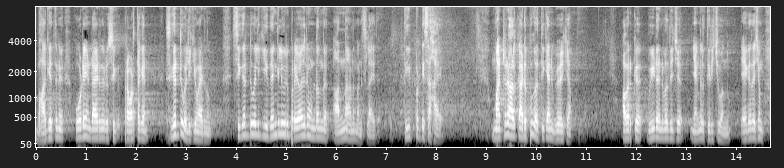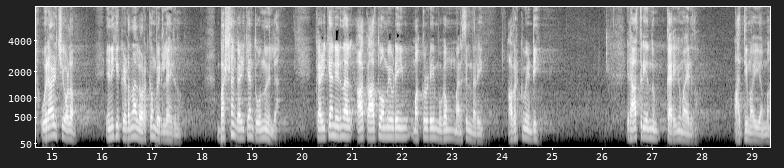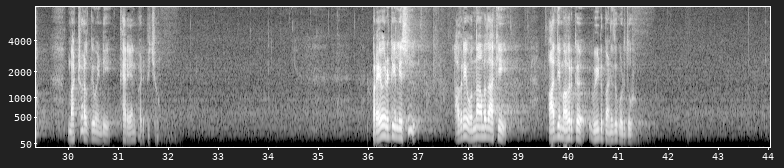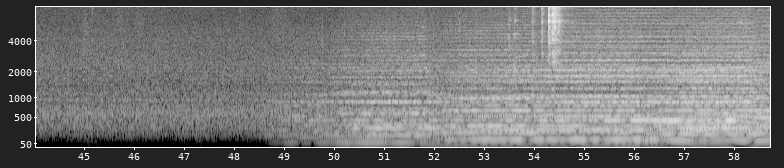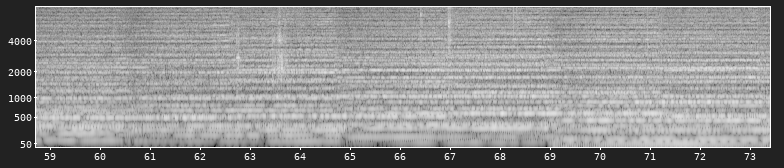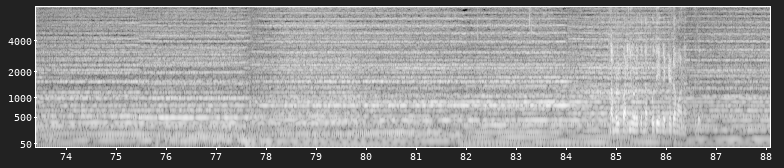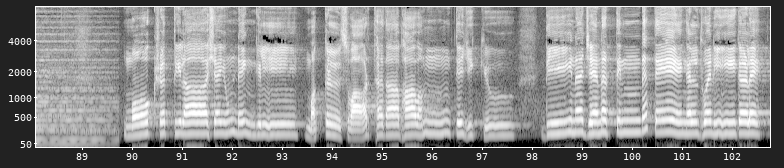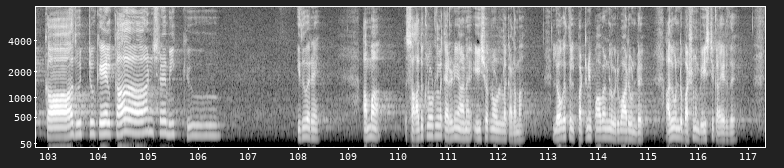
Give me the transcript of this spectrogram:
ഭാഗ്യത്തിന് കൂടെ ഉണ്ടായിരുന്ന ഒരു പ്രവർത്തകൻ സിഗരറ്റ് വലിക്കുമായിരുന്നു. സിഗരറ്റ് വലിക്ക് ഇതെങ്കിലും ഒരു പ്രയോജനം ഉണ്ടെന്ന് അന്നാണ് മനസ്സിലായത്. തീപ്പെട്ടി സഹായം. മറ്റൊരാൾക്ക് അടുപ്പ് കത്തിക്കാൻ ഉപയോഗിക്കാം. അവർക്ക് വീട് അനുവദിച്ച് ഞങ്ങൾ തിരിച്ചു വന്നു. ഏകദേശം ഒരാഴ്ചയോളം എനിക്ക് കിടന്നാൽ ഉറക്കം വരില്ലായിരുന്നു. ഭക്ഷണം കഴിക്കാൻ തോന്നുന്നില്ല. കഴിക്കാനിരുന്നാൽ ആ കാത്തു അമ്മയുടെയും മക്കളുടെയും മുഖം മനസ്സിൽ നിറയും. അവർക്ക് വേണ്ടി രാത്രി എന്നും കരയുമായിരുന്നു. ആദ്യമായി അമ്മ മറ്റൊരാൾക്ക് വേണ്ടി കരയാൻ പഠിപ്പിച്ചു. പ്രയോറിറ്റി ലിസ്റ്റിൽ അവരെ ഒന്നാമതാക്കി ആദ്യം അവർക്ക് വീട് പണിത് കൊടുത്തു. നമ്മൾ പണിഞ്ഞു കൊടുക്കുന്ന പുതിയ കെട്ടിടമാണ് ഇത്. മോക്ഷത്തിലാശയുണ്ടെങ്കിൽ മക്കൾ സ്വാർത്ഥതാഭാവം ത്യജിക്കൂ. ദീനജനത്തിന്റെ തേങ്ങൽ ധ്വനികളെ കാതുറ്റു കേൾക്കാൻ ശ്രമിക്കൂ. ഇതുവരെ അമ്മ സാധുക്കളോടുള്ള കരുണയാണ് ഈശ്വരനോടുള്ള കടമ. ലോകത്തിൽ പട്ടിണിപ്പാവങ്ങൾ ഒരുപാടുണ്ട്. അതുകൊണ്ട് ഭക്ഷണം വേസ്റ്റ് കളയരുത്.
